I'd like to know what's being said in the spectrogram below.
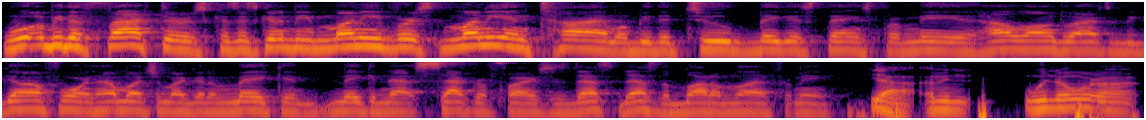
what would be the factors? Because it's going to be money versus money and time will be the two biggest things for me. How long do i have to be gone for and how much am i going to make and making that sacrifices that's that's the bottom line for me. Yeah, I mean, we know we're not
